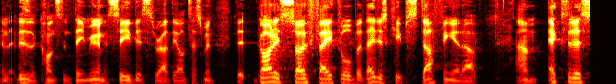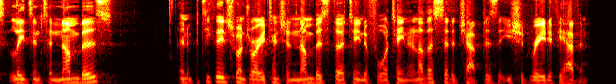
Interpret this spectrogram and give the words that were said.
and this is a constant theme. You're going to see this throughout the Old Testament that God is so faithful, but they just keep stuffing it up. Um, Exodus leads into Numbers, and particularly just want to draw your attention to Numbers 13 to 14, another set of chapters that you should read if you haven't.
